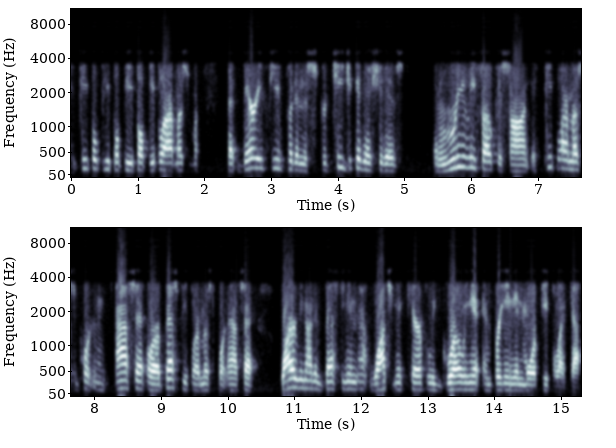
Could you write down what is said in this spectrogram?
to people, people, people. People are most, but very few put in the strategic initiatives and really focus on if people are our most important asset or our best people are our most important asset. Why are we not investing in that, watching it carefully, growing it, and bringing in more people like that?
